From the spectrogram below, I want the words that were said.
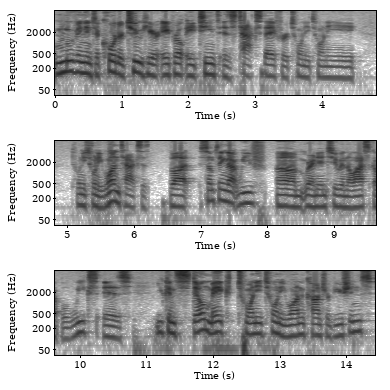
Moving into quarter two here, April 18th is tax day for 2020, 2021 taxes. But something that we've um, ran into in the last couple of weeks is you can still make 2021 contributions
